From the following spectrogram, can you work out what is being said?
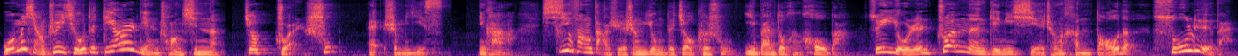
我们想追求的第二点创新呢，叫转述。哎，什么意思？你看啊，西方大学生用的教科书一般都很厚吧，所以有人专门给你写成很薄的缩略版，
